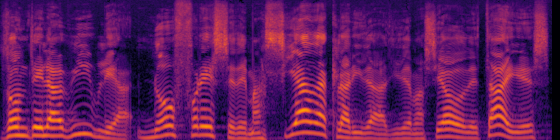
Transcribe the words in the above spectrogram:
donde la Biblia no ofrece demasiada claridad y demasiados detalles,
